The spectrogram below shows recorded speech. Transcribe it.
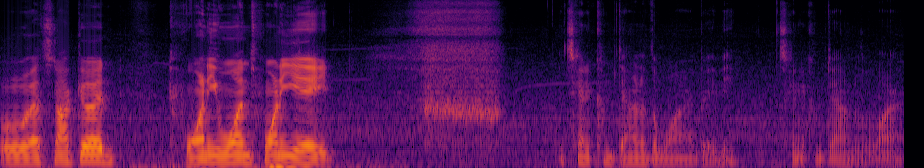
Oh, that's not good. 21-28. It's going to come down to the wire, baby. It's going to come down to the wire.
